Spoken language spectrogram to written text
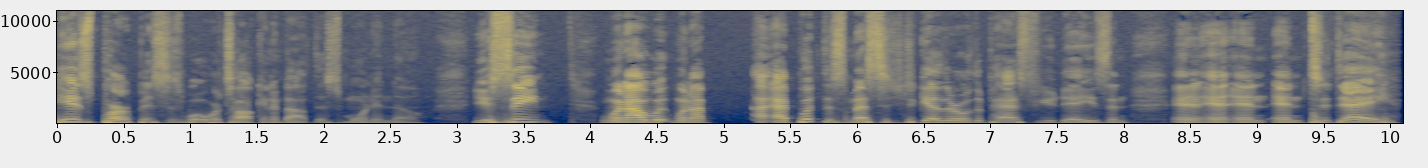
His purpose is what we're talking about this morning, though. You see, when I when I I put this message together over the past few days, and and and and today,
